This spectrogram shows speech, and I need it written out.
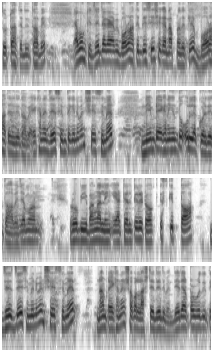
ছোটো হাতে দিতে হবে। এবং কি, যে জায়গায় আমি বড় হাতে দিয়েছি, সেখানে আপনাদেরকে বড় হাতে দিতে হবে। এখানে যে সিম থেকে নেবেন, সেই সিমের নেমটা এখানে কিন্তু উল্লেখ করে দিতে হবে। যেমন, রবি বাংলা লিঙ্ক এয়ারটেল টেলিটক স্কিত্ত যে যে সিমে নেবেন, সেই সিমের নামটা এখানে সবার লাস্টে দিয়ে দিবেন। দিয়ে দেওয়ার পরবর্তীতে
